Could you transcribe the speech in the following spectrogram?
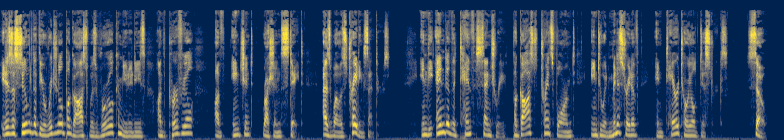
it is assumed that the original Pogost was rural communities on the peripheral of ancient Russian state, as well as trading centers. In the end of the 10th century, Pogost transformed into administrative and territorial districts. So,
